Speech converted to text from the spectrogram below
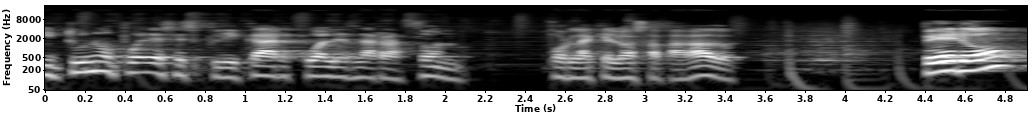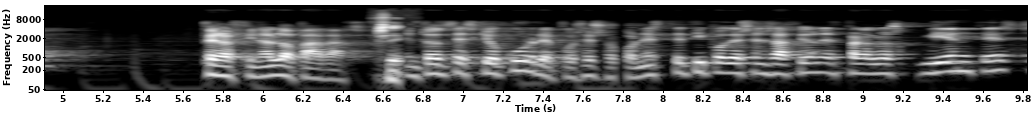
y tú no puedes explicar cuál es la razón por la que lo has apagado. Pero, pero al final lo apagas. Entonces, ¿qué ocurre? Pues eso, con este tipo de sensaciones para los clientes,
